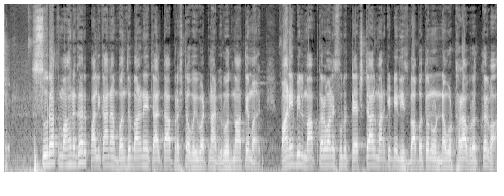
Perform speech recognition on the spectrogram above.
છે. સુરત મહાનગરપાલિકાના બંધ બારણે ચાલતા ભ્રષ્ટ વહીવટના વિરોધમાં તેમજ પાણી બિલ માફ કરવાને સુરત ટેક્સટાઇલ માર્કેટની લીઝ બાબતોનો નવો ઠરાવ રદ કરવા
